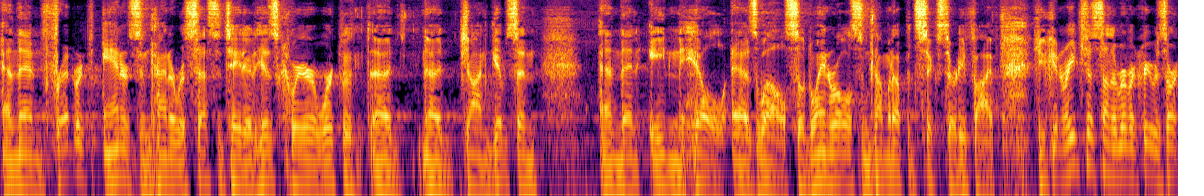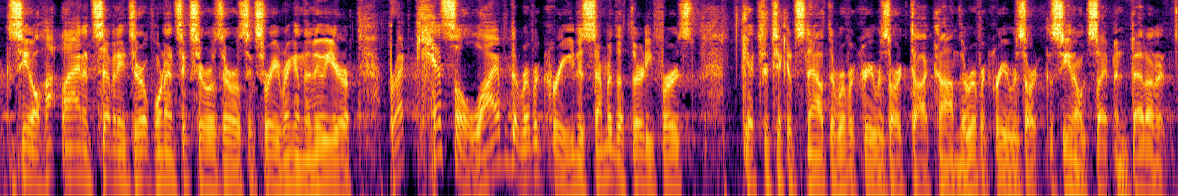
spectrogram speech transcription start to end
And then Frederik Andersen kind of resuscitated his career, worked with uh, uh, John Gibson and then Adin Hill as well. So Dwayne Roloson coming up at 635. You can reach us on the River Cree Resort Casino hotline at 780-496-0063. Ring in the new year. Brett Kissel live at the River Cree, December the 31st. Get your tickets now at the rivercreeresort.com. The River Cree Resort Casino excitement. Bet on it.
